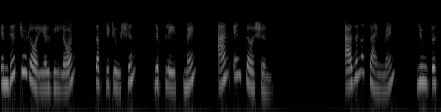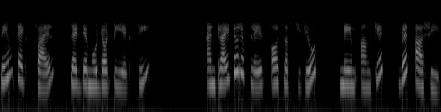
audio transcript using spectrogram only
In this tutorial we learned substitution, replacement and insertion. As an assignment, use the same text file seddemo.txt and try to replace or substitute name Ankit with Ashish.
